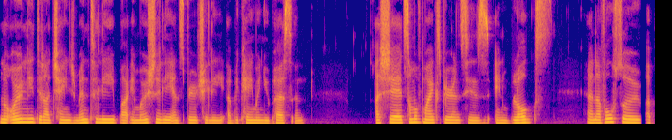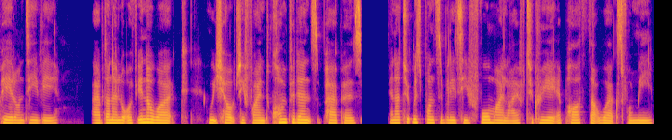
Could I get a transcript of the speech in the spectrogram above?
Not only did I change mentally, but emotionally and spiritually, I became a new person. I shared some of my experiences in blogs, and I've also appeared on TV. I've done a lot of inner work, which helped me find confidence, purpose, and I took responsibility for my life to create a path that works for me.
